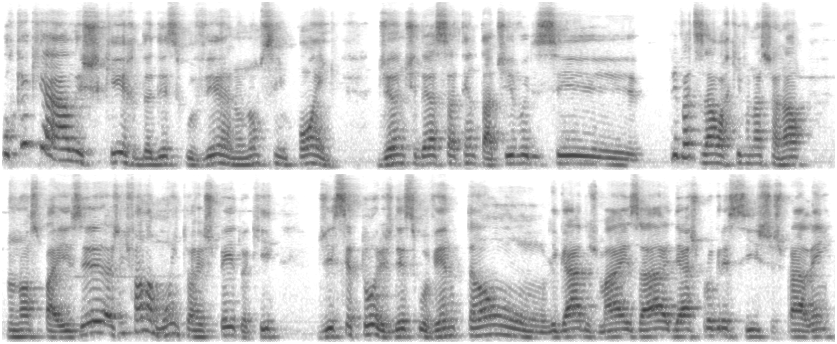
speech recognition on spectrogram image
por que, que a ala esquerda desse governo não se impõe diante dessa tentativa de se privatizar o Arquivo Nacional no nosso país? E a gente fala muito a respeito aqui de setores desse governo estão ligados mais a ideias progressistas, para além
